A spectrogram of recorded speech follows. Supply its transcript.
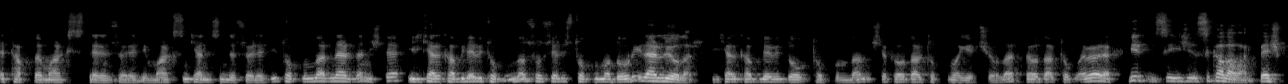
etapta Marksistlerin söylediği, Marx'ın kendisinin de söylediği toplumlar nereden? işte ilkel kabilevi toplumdan sosyalist topluma doğru ilerliyorlar. İlkel kabilevi toplumdan işte feodal topluma geçiyorlar. Feodal topluma böyle bir skala var. Beş,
